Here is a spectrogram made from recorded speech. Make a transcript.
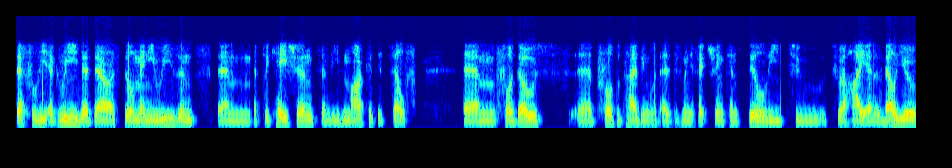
definitely agree that there are still many reasons, um, applications, and even market itself um, for those uh, prototyping with additive manufacturing can still lead to to a high added value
